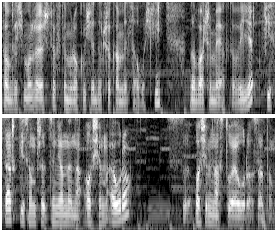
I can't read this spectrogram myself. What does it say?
to być może jeszcze w tym roku się doczekamy całości. Zobaczymy jak to wyjdzie. Fistaczki są przecenione na 8 euro z 18 euro za tom.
